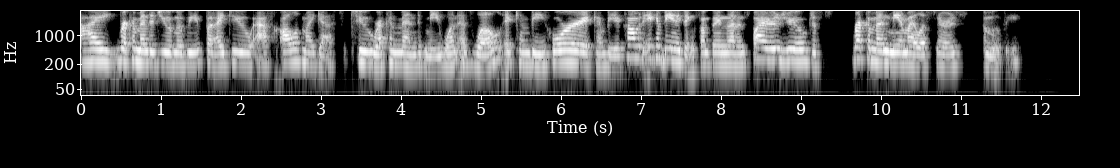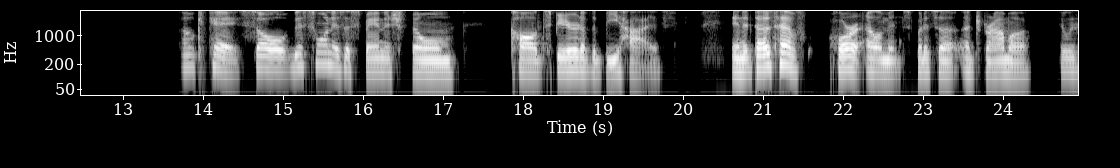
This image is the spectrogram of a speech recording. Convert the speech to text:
I recommended you a movie, but I do ask all of my guests to recommend me one as well. It can be horror, it can be a comedy, it can be anything, something that inspires you. Just recommend me and my listeners a movie. Okay, so this one is a Spanish film called Spirit of the Beehive. And it does have horror elements, but it's a, a drama. It was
